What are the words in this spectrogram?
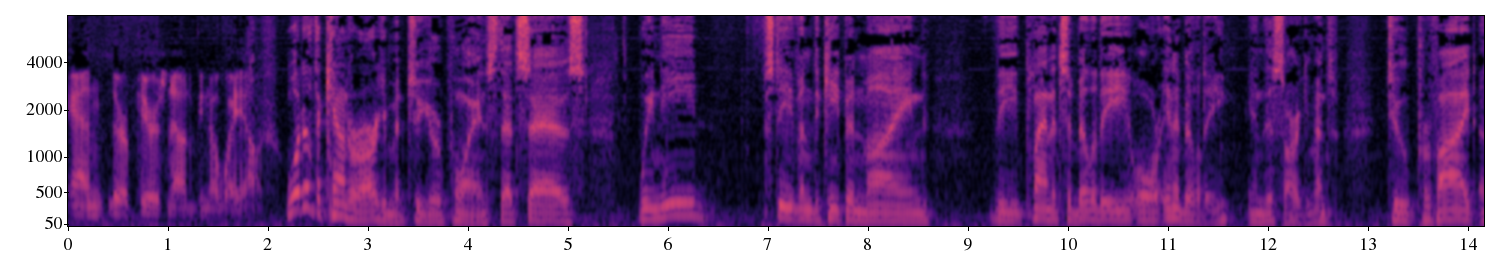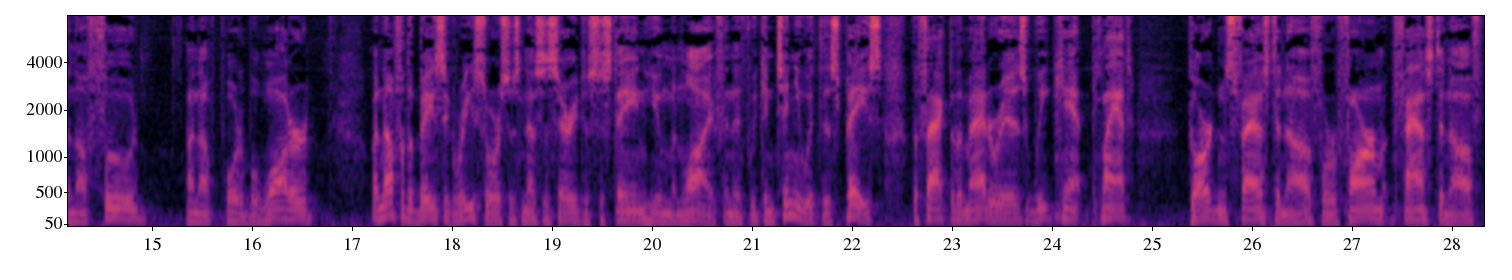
And there appears now to be no way out. What of the counter argument to your points that says we need, Steven, to keep in mind the planet's ability or inability in this argument to provide enough food, enough portable water, enough of the basic resources necessary to sustain human life. And if we continue at this pace, the fact of the matter is we can't plant gardens fast enough or farm fast enough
